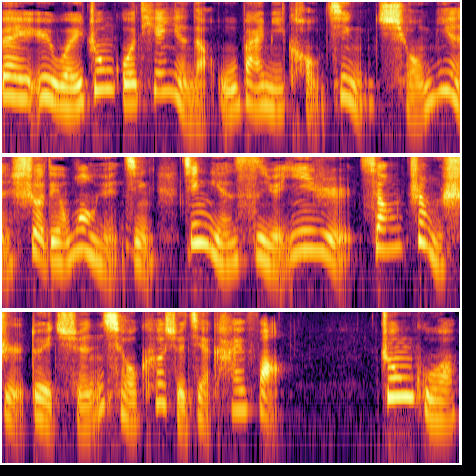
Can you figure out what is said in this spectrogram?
被誉为中国天眼的五百米口径球面射电望远镜，今年四月一日将正式对全球科学界开放。中国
